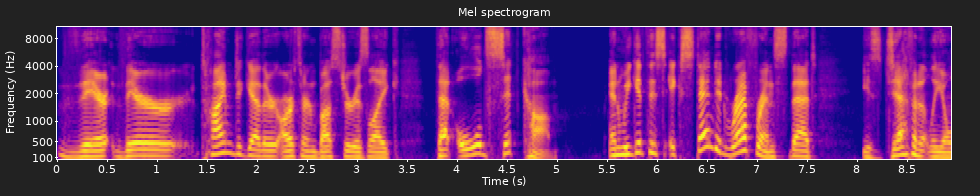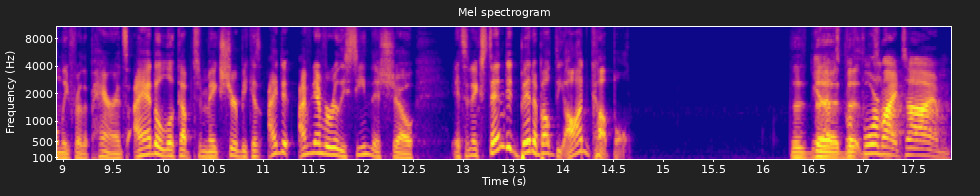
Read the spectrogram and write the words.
their their time together, Arthur and Buster, is like that old sitcom and we get this extended reference that is definitely only for the parents. I had to look up to make sure because I did, I've never really seen this show. It's an extended bit about the Odd Couple. The, the, yeah, the, before my time.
